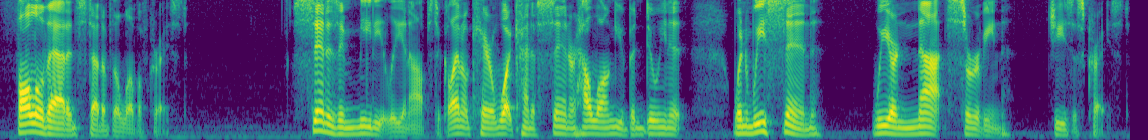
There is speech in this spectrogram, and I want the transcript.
follow that instead of the love of Christ. Sin is immediately an obstacle. I don't care what kind of sin or how long you've been doing it. When we sin, we are not serving Jesus Christ.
